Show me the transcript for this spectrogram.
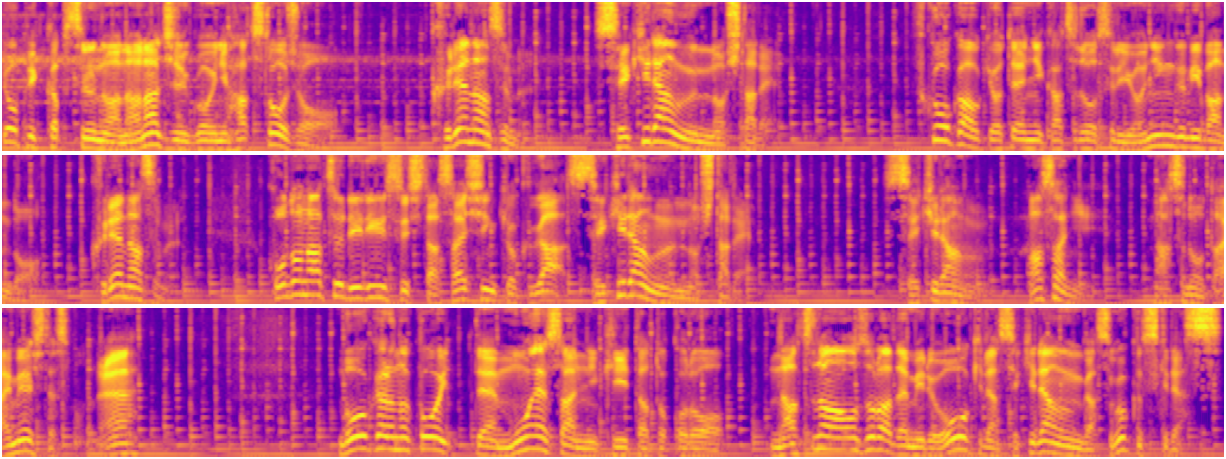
今日ピックアップするのは75位に初登場。クレナズム。積乱雲の下で。福岡を拠点に活動する4人組バンド。クレナズム。この夏リリースした最新曲が積乱雲の下で。積乱雲まさに夏の代名詞ですもんね。ボーカルのこう言って萌えさんに聞いたところ夏の青空で見る大きな積乱雲がすごく好きです。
